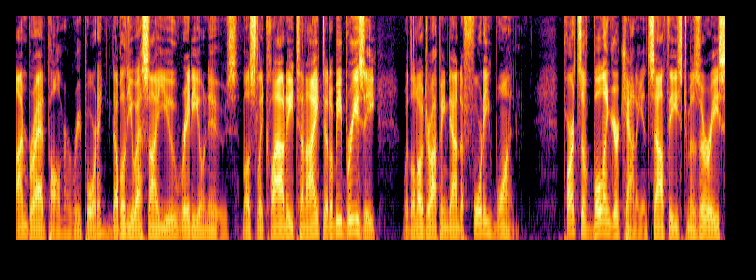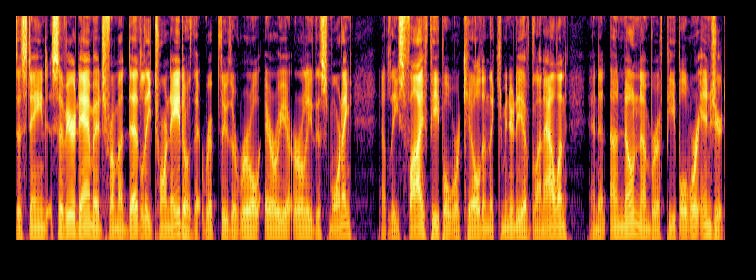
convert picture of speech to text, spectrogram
I'm Brad Palmer reporting WSIU Radio News. Mostly cloudy tonight. It'll be breezy with the low dropping down to 41. Parts of Bollinger County in southeast Missouri sustained severe damage from a deadly tornado that ripped through the rural area early this morning. At least five people were killed in the community of Glen Allen, and an unknown number of people were injured.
